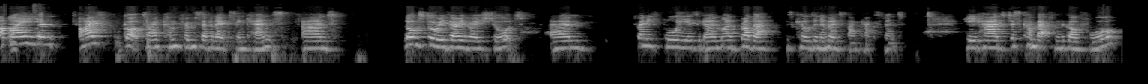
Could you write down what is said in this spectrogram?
I um, I've got I come from Sevenoaks in Kent, and long story very very short. Um, 24 years ago, my brother was killed in a motorbike accident. He had just come back from the Gulf War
